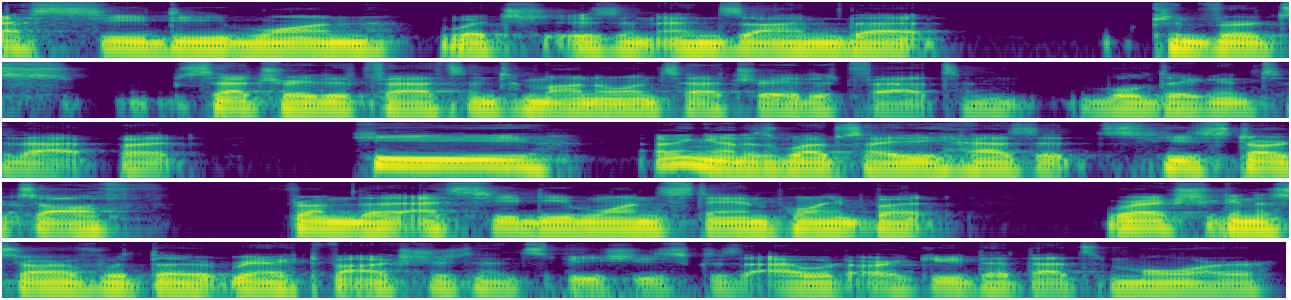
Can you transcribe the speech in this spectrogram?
SCD1, which is an enzyme that converts saturated fats into monounsaturated fats, and we'll dig into that. But he, I think on his website, he has it. He starts off from the SCD1 standpoint, but we're actually going to start off with the reactive oxygen species because I would argue that that's more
